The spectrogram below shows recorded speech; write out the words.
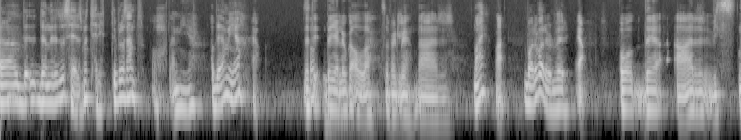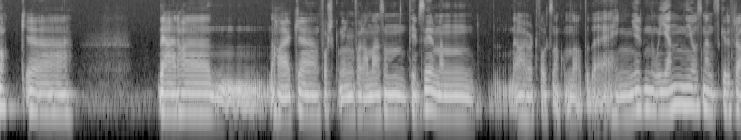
Eh, Den reduseres med 30 Ja, Åh, det er mye. Ja, det er mye. Ja. Det, det gjelder jo ikke alle, selvfølgelig. Det er Nei, Nei. bare varulver. Ja. Og det er visstnok eh, Det her har, har jeg ikke forskning foran meg som tilsier, men jeg har hørt folk snakke om det, at det henger noe igjen i oss mennesker fra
